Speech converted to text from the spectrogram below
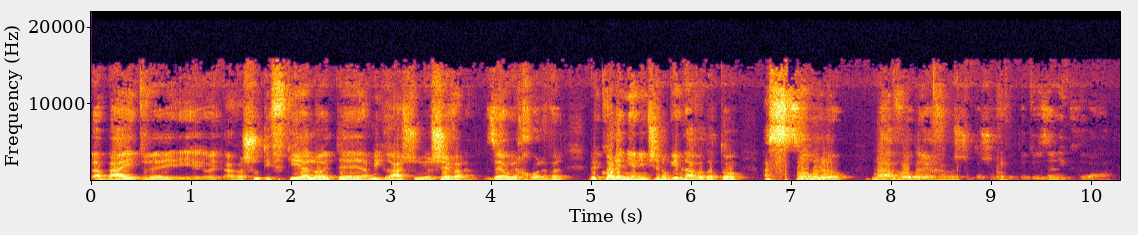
הבית והרשות הפקיעה לו את המגרש שהוא יושב עליו. זה הוא יכול אבל בכל עניינים שנוגעים לעבודתו אסור לו לעבוד דרך הרשות השופטת וזה נקרא אה,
